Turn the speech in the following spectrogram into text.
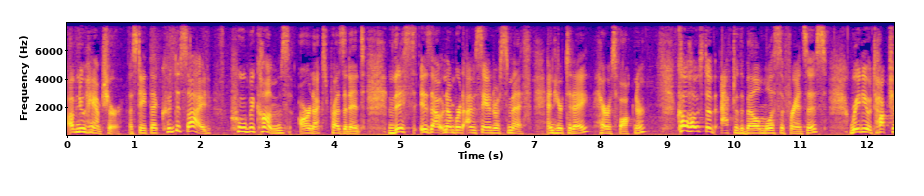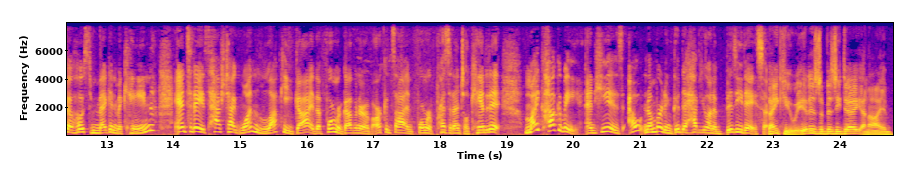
of New Hampshire, a state that could decide who becomes our next president. This is Outnumbered. I'm Sandra Smith, and here today, Harris Faulkner, co host of After the Bell, Melissa Francis, radio talk show host Meghan McCain, and today's hashtag one lucky guy, the former governor of Arkansas and former presidential candidate, Mike Huckabee. And he is outnumbered and good to have you on a busy day, sir. Thank you. It is a busy day, and I am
